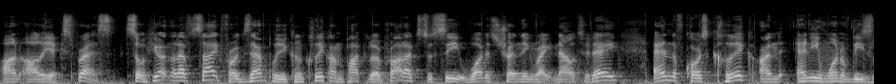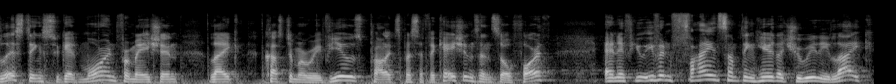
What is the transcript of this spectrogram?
on AliExpress. So here on the left side, for example, you can click on popular products to see what is trending right now today. And of course, click on any one of these listings to get more information like customer reviews, product specifications, and so forth. And if you even find something here that you really like,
